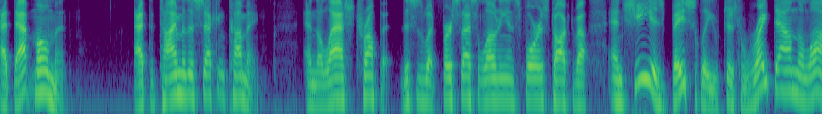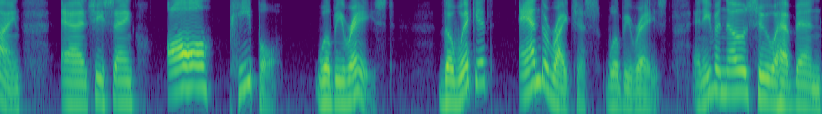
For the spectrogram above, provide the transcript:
at that moment, at the time of the second coming and the last trumpet, this is what 1 Thessalonians 4 has talked about. And she is basically just right down the line, and she's saying, all people will be raised. The wicked and the righteous will be raised. And even those who have been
